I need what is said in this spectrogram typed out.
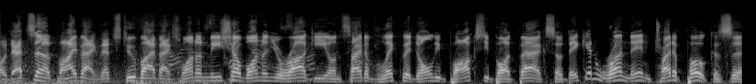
Oh, that's a buyback. That's two buybacks. One on Misha, one on Yuragi. On side of Liquid, only Boxi bought back, so they can run in, try to poke, because uh,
